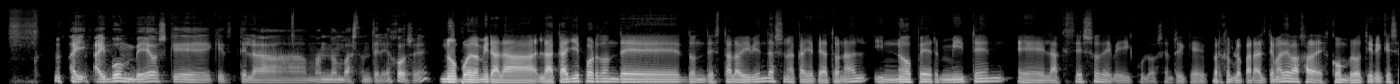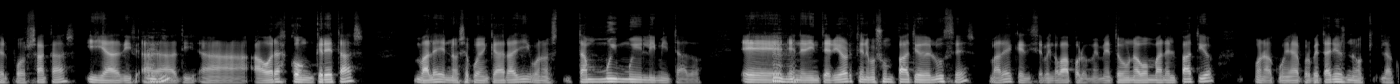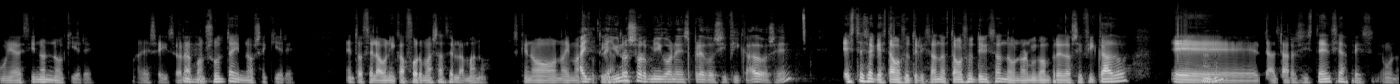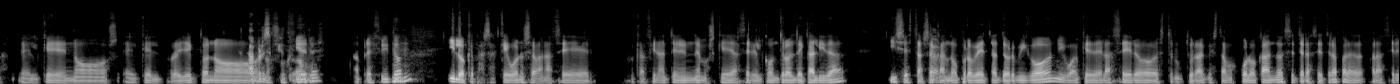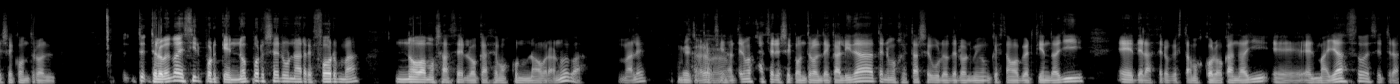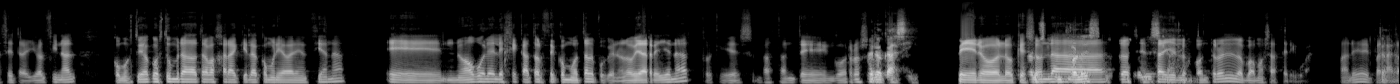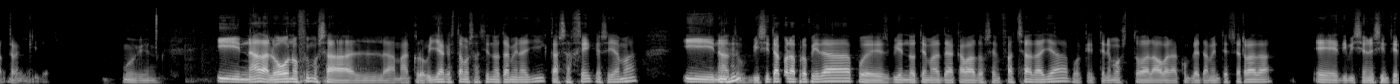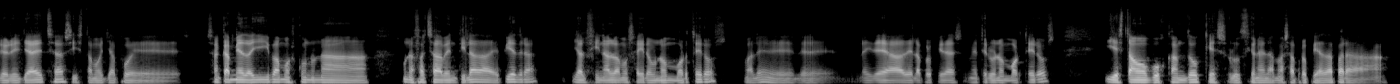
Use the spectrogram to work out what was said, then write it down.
Hay, bombeos que, te la mandan bastante lejos, ¿eh? No puedo. Mira, la, calle por donde, donde, está la vivienda es una calle peatonal y no permiten el acceso de vehículos, Enrique. Por ejemplo, para el tema de bajada de escombro tiene que ser por sacas y a, horas concretas, ¿vale? No se pueden quedar allí. Bueno, está muy, muy limitado. Eh, en el interior tenemos un patio de luces, ¿vale? Que dice, venga, va, pues me meto una bomba en el patio. Bueno, la comunidad de propietarios, no, la comunidad de vecinos no quiere. ¿vale? Se hizo la consulta y no se quiere. Entonces la única forma es hacerlo a mano. Es que no, no hay más. Hay, hay unos hormigones predosificados, ¿eh? Este es el que estamos utilizando. Estamos utilizando un hormigón predosificado eh, de alta resistencia, bueno, el que nos, el que el proyecto no, nos sugiere. ha prescrito. Y lo que pasa es que, bueno, se van a hacer, porque al final tenemos que hacer el control de calidad y se están sacando probetas de hormigón, igual que del acero estructural que estamos colocando, etcétera, etcétera, para, hacer ese control. Te, lo vengo a decir porque no por ser una reforma no vamos a hacer lo que hacemos con una obra nueva, ¿vale? al final tenemos que hacer ese control de calidad, tenemos que estar seguros del hormigón que estamos vertiendo allí, eh, del acero que estamos colocando allí, eh, el mallazo, etcétera, etcétera. Yo al final, como estoy acostumbrado a trabajar aquí en la Comunidad Valenciana, eh, no hago el eje 14 como tal porque no lo voy a rellenar porque es bastante engorroso. Pero casi. Pero lo que son los, los ensayos y los controles los vamos a hacer igual, ¿vale? Para estar tranquilos. Muy bien. Y nada, luego nos fuimos a la macrovilla que estamos haciendo también allí, Casa G, que se llama. Y nada, visita con la propiedad, pues viendo temas de acabados en fachada ya, porque tenemos toda la obra completamente cerrada, eh, divisiones interiores ya hechas y estamos ya pues... Se han cambiado allí, vamos con una, una fachada ventilada de piedra y al final vamos a ir a unos morteros, ¿vale? la idea de la propiedad es meter unos morteros y estamos buscando que solucione la más apropiada para,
